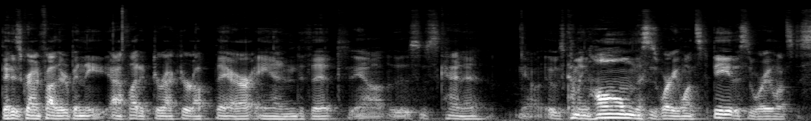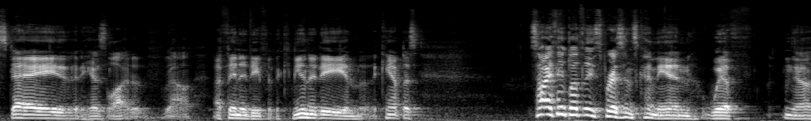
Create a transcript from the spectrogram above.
that his grandfather had been the athletic director up there, and that you know this is kind of you know it was coming home. This is where he wants to be. This is where he wants to stay. That he has a lot of you know, affinity for the community and the, the campus. So I think both of these presidents come in with know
